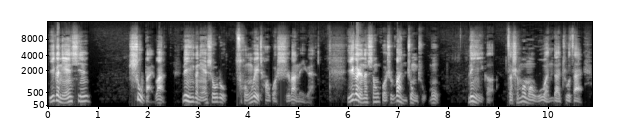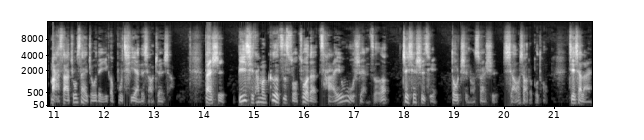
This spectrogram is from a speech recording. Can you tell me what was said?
一个年薪数百万，另一个年收入从未超过十万美元。一个人的生活是万众瞩目，另一个。则是默默无闻地住在马萨诸塞州的一个不起眼的小镇上，但是比起他们各自所做的财务选择，这些事情都只能算是小小的不同。接下来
